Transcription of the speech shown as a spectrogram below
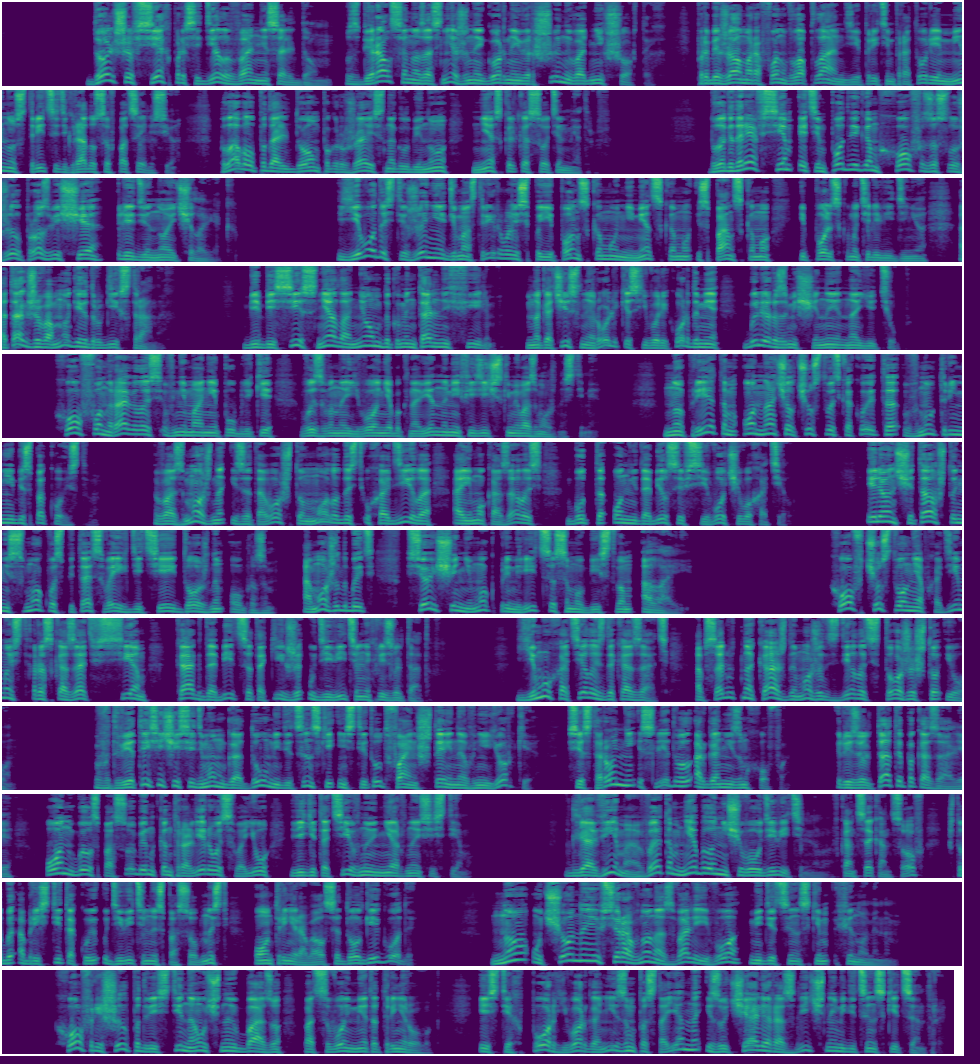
Дольше всех просидел в ванне со льдом, взбирался на заснеженные горные вершины в одних шортах, пробежал марафон в Лапландии при температуре минус 30 градусов по Цельсию, плавал подо льдом, погружаясь на глубину несколько сотен метров. Благодаря всем этим подвигам Хофф заслужил прозвище «Ледяной человек». Его достижения демонстрировались по японскому, немецкому, испанскому и польскому телевидению, а также во многих других странах. BBC снял о нем документальный фильм, Многочисленные ролики с его рекордами были размещены на YouTube. Хоффу нравилось внимание публики, вызванное его необыкновенными физическими возможностями. Но при этом он начал чувствовать какое-то внутреннее беспокойство. Возможно, из-за того, что молодость уходила, а ему казалось, будто он не добился всего, чего хотел. Или он считал, что не смог воспитать своих детей должным образом, а может быть, все еще не мог примириться с самоубийством Алаи. Хофф чувствовал необходимость рассказать всем, как добиться таких же удивительных результатов. Ему хотелось доказать, абсолютно каждый может сделать то же, что и он. В 2007 году медицинский институт Файнштейна в Нью-Йорке всесторонне исследовал организм Хоффа. Результаты показали, он был способен контролировать свою вегетативную нервную систему. Для Вима в этом не было ничего удивительного. В конце концов, чтобы обрести такую удивительную способность, он тренировался долгие годы. Но ученые все равно назвали его медицинским феноменом. Хофф решил подвести научную базу под свой метод тренировок, и с тех пор его организм постоянно изучали различные медицинские центры.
